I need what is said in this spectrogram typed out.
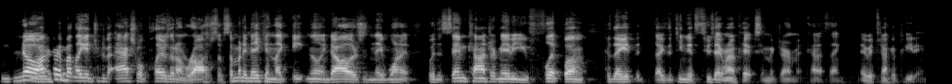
No, I'm talking about like in terms of actual players that on a roster. So if somebody making like eight million dollars and they want it with the same contract, maybe you flip them because they get the, like the team gets two second round picks in McDermott kind of thing. Maybe it's not competing.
